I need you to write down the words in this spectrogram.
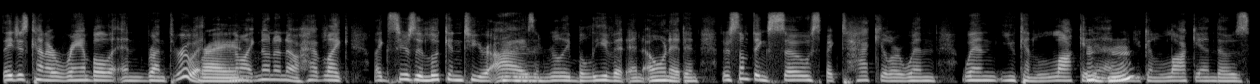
they just kind of ramble and run through it. Right. And I'm like, no, no, no. Have like, like seriously look into your eyes mm. and really believe it and own it. And there's something so spectacular when, when you can lock it mm-hmm. in, you can lock in those,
